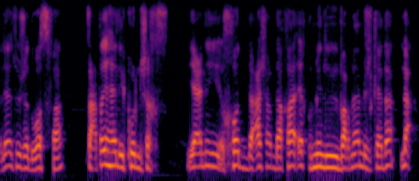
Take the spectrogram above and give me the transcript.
لا توجد وصفة تعطيها لكل شخص. يعني خذ عشر دقائق من البرنامج كذا. لا. آه،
